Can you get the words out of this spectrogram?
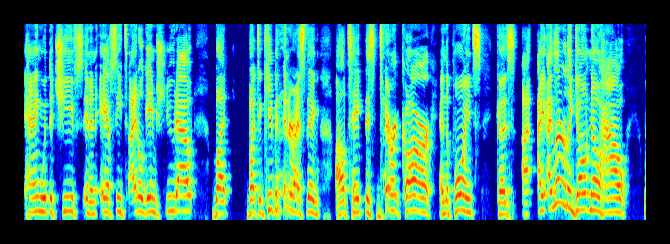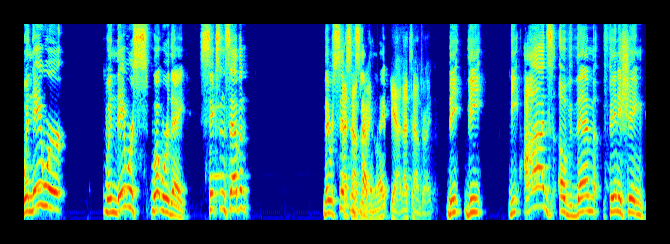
hang with the Chiefs in an AFC title game shootout. But but to keep it interesting, I'll take this Derek Carr and the points because I, I I literally don't know how when they were when they were what were they six and seven? They were six and seven, right. right? Yeah, that sounds right. The the the odds of them finishing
